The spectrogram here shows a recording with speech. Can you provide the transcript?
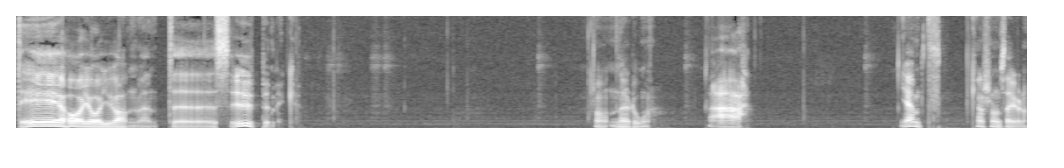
det har jag ju använt uh, supermycket. Ja, när då? Ah. Jämt, kanske de säger då.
